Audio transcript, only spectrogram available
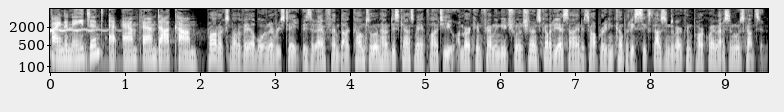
find an agent at amfam.com. Products not available in every state. Visit amfam.com to learn how discounts may apply to you. American Family Mutual Insurance Company SI and its operating company 6000 American Parkway, Madison, Wisconsin.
